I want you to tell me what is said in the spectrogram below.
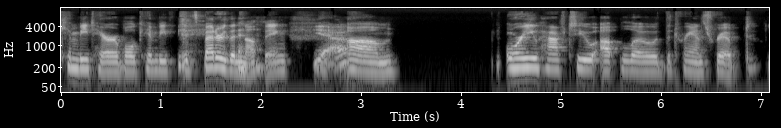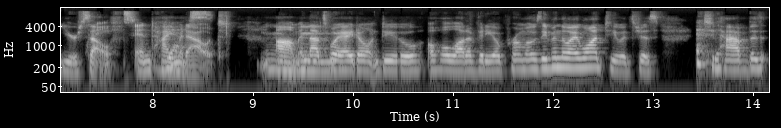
can be terrible can be it's better than nothing yeah um or you have to upload the transcript yourself right. and time yes. it out mm-hmm. um and that's why mm-hmm. i don't do a whole lot of video promos even though i want to it's just to have the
